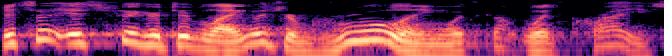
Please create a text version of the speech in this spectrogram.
It's a, it's figurative language of ruling with, with Christ.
